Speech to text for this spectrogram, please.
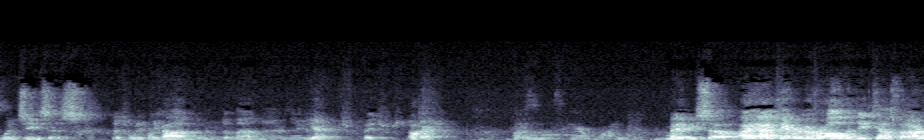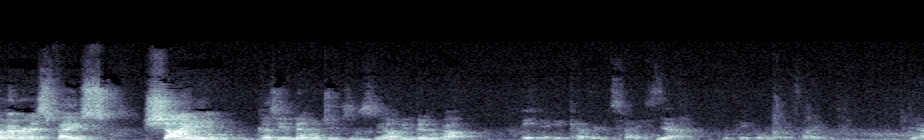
with Jesus. That's when he Or came God. down the, the mountain and everything. Yeah. His face was- Okay. Wasn't his hair white? Maybe so. I, I can't remember all the details, but I remember his face shining because he had been with Jesus. You know, he'd been with God. He, he covered his face. Yeah, The people were afraid. yeah.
